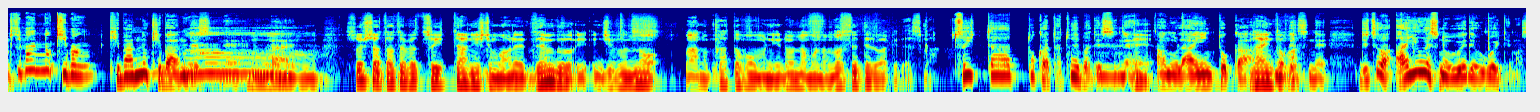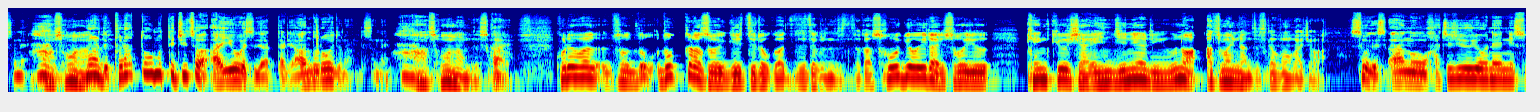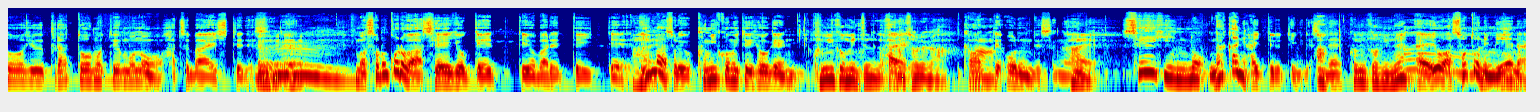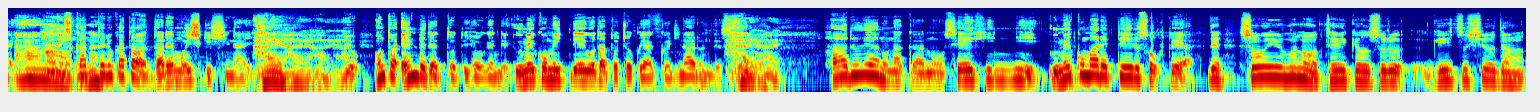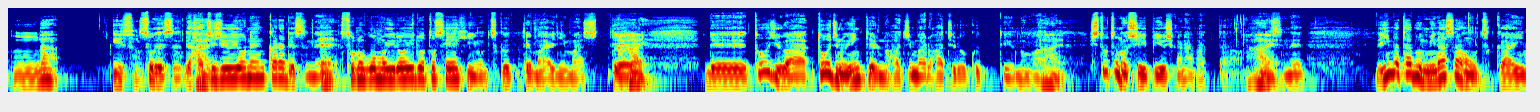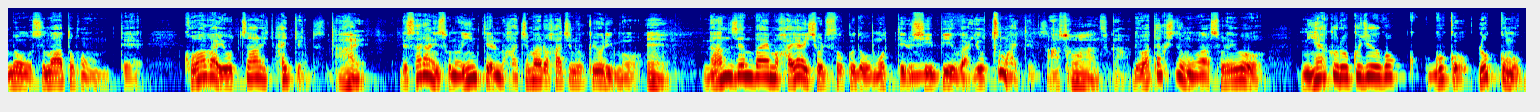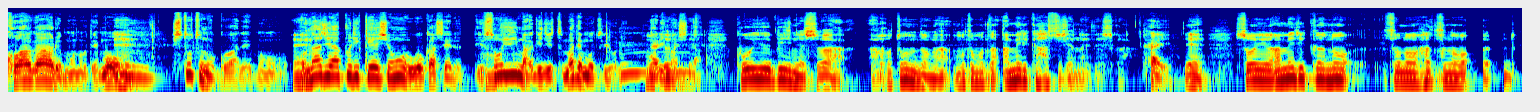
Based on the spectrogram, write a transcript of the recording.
基盤の基盤。基盤の基盤ですね。はい、そしたら例えばツイッターにしてもあれ全部自分のあのプラットフォームにいろんなものを載せてるわけですか？ツイッターとか例えばですね、うん、あの LINE とかもですね実は iOS の上で動いてますね。はい、なのでプラットフォームって実は iOS であったり Android なんですね。はい、あそうなんですか。はい、これはそのどどっからそういう技術力が出てくるんですか？創業以来そういう研究者エンジニアリングの集まりなんですか？この会社は。そうですあの84年にそういうプラットフォームというものを発売してですね、うん、まあ、その頃は制御系って呼ばれていて、はい、今はそれを組み込みという表現に組み込みっていうんですか、はい、それが変わっておるんですが、はい、製品の中に入ってるっていう意味ですね。組み込みね、はい、要は外に見えない、ね、使ってる方は誰も意識しない、はいはいはいはい、本当はエンベデッドっていう表現で埋め込みって英語だと直訳になるんですけど、はいはい。ハードウェアの中の製品に埋め込まれているソフトウェア。でそういうものを提供する技術集団がいいそうです。で、はい、84年からですね、ええ、その後もいろいろと製品を作ってまいりまして、はい、で当時は当時のインテルの8086っていうのは、はい、一つの CPU しかなかったんですね、で今多分皆さんお使いのスマートフォンってコアが4つ入ってるんです、でさらにそのインテルの8086よりも、ええ。何千倍も速い処理速度を持っている CPU が4つも入ってるんです。あそうなんですか。で私どもはそれを265個6個もコアがあるものでも、えー、1つのコアでも同じアプリケーションを動かせるっていう、えー、そういう今技術まで持つようになりました。こういうビジネスはほとんどがもともとアメリカ発じゃないですか。はい。ええ、そういうアメリカのその発の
